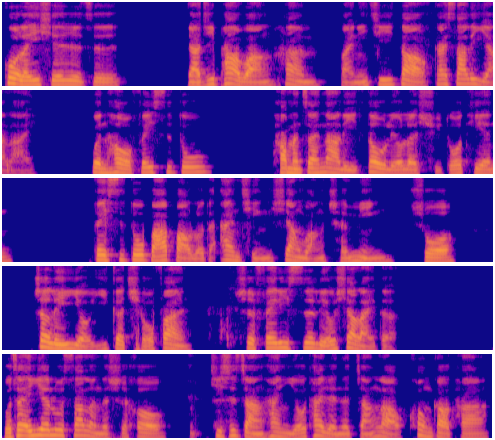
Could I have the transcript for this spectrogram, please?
过了一些日子，亚基帕王和百尼基到该萨利亚来问候菲斯都，他们在那里逗留了许多天。菲斯都把保罗的案情向王陈明，说：“这里有一个囚犯，是菲利斯留下来的。”我在耶路撒冷的时候，祭司长和犹太人的长老控告他，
